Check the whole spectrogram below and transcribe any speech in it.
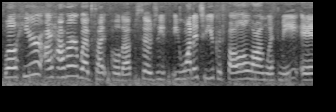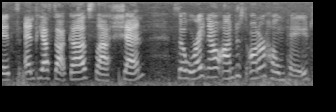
Well, here I have our website pulled up, so if you wanted to, you could follow along with me. It's nps.gov slash shen. So right now I'm just on our homepage,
